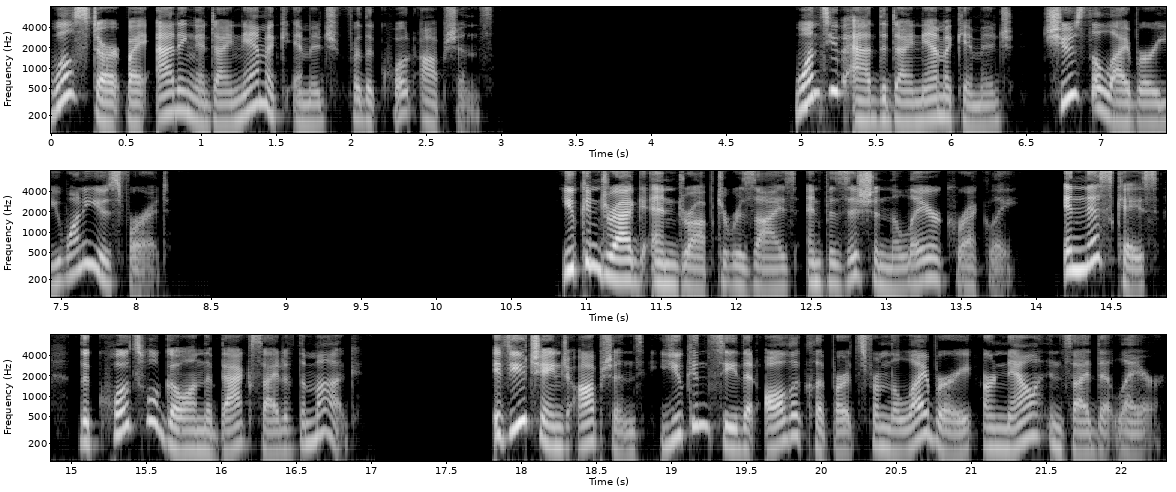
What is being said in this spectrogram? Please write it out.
We'll start by adding a dynamic image for the quote options. Once you add the dynamic image, choose the library you want to use for it. You can drag and drop to resize and position the layer correctly. In this case, the quotes will go on the backside of the mug. If you change options, you can see that all the clip arts from the library are now inside that layer.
